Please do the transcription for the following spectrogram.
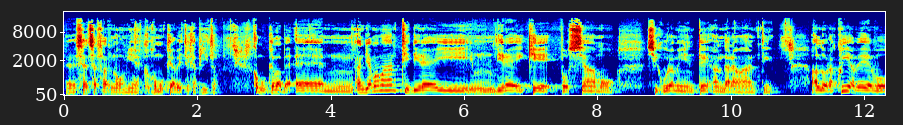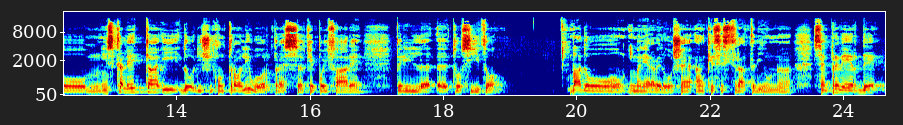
eh, senza far nomi ecco comunque avete capito. Comunque vabbè ehm, andiamo avanti direi, mm, direi che possiamo sicuramente andare avanti. Allora qui avevo mm, in scaletta i 12 controlli WordPress che puoi fare per il eh, tuo sito. Vado in maniera veloce anche se si tratta di un sempreverde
